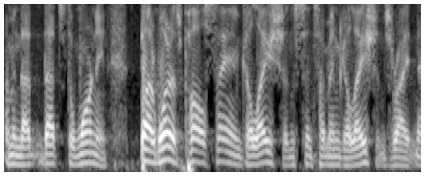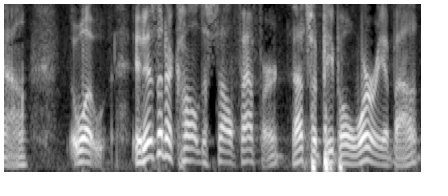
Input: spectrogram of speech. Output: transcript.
I mean, that, that's the warning. But what does Paul say in Galatians, since I'm in Galatians right now? Well, it isn't a call to self effort. That's what people worry about.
